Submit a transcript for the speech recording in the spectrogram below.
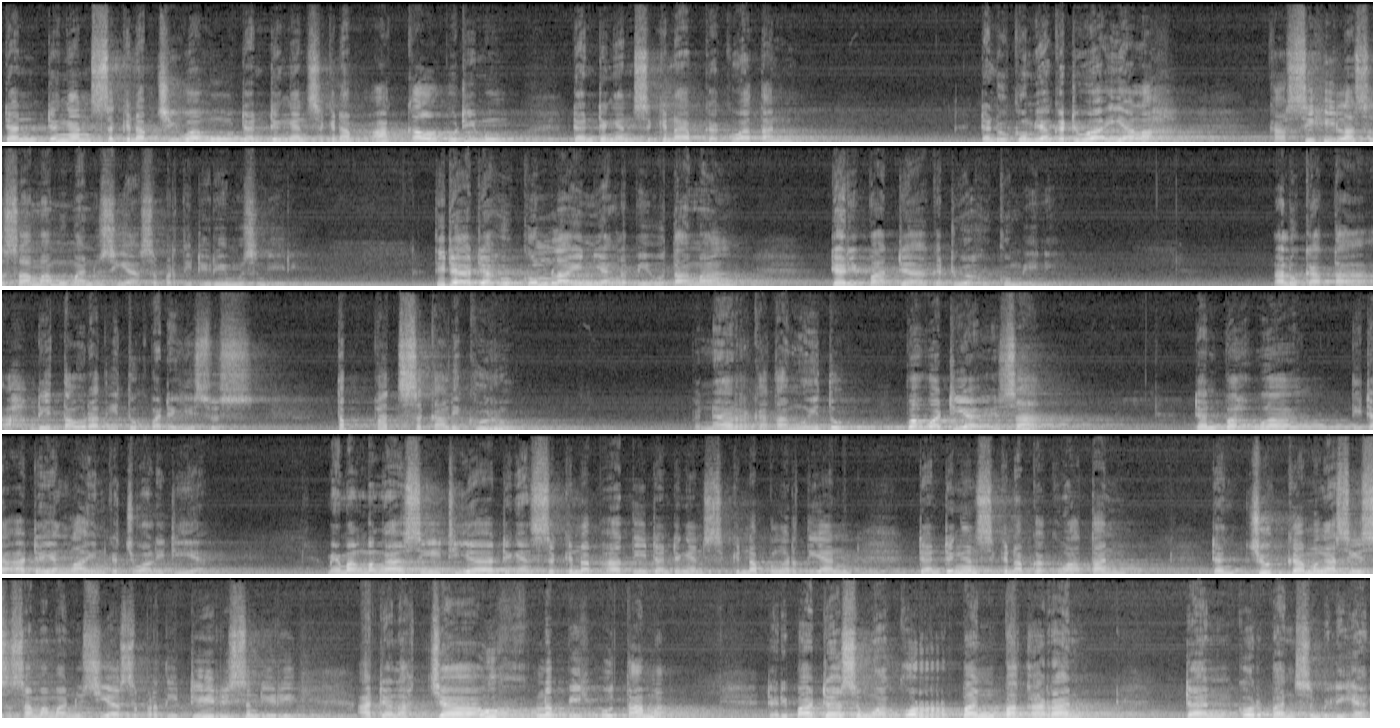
dan dengan segenap jiwamu, dan dengan segenap akal budimu, dan dengan segenap kekuatanmu. Dan hukum yang kedua ialah, kasihilah sesamamu manusia seperti dirimu sendiri. Tidak ada hukum lain yang lebih utama daripada kedua hukum ini. Lalu kata ahli Taurat itu kepada Yesus, "Tepat sekali, Guru. Benar katamu itu, bahwa Dia Esa, dan bahwa tidak ada yang lain kecuali Dia. Memang mengasihi Dia dengan segenap hati dan dengan segenap pengertian dan dengan segenap kekuatan, dan juga mengasihi sesama manusia seperti diri sendiri adalah jauh lebih utama daripada semua korban bakaran." dan korban sembelihan.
